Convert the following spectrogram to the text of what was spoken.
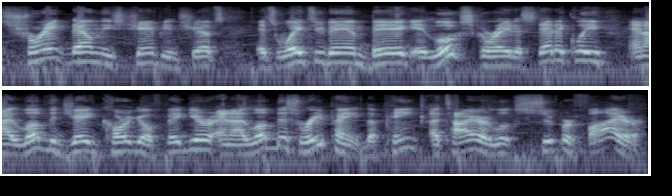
shrink down these championships it's way too damn big. It looks great aesthetically, and I love the Jade Cargill figure, and I love this repaint. The pink attire looks super fire.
